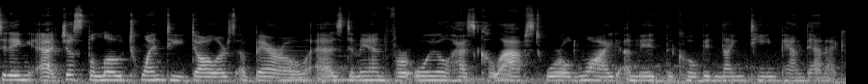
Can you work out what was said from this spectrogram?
sitting at just below $20 a barrel as demand for oil has collapsed worldwide amid the COVID 19 pandemic.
